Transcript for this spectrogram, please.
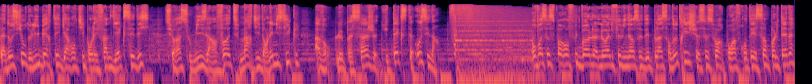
La notion de liberté garantie pour les femmes d'y accéder sera soumise à un vote mardi dans l'hémicycle avant le passage du texte au Sénat. On passe au sport en football. L'OL féminin se déplace en Autriche ce soir pour affronter Saint-Polten.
